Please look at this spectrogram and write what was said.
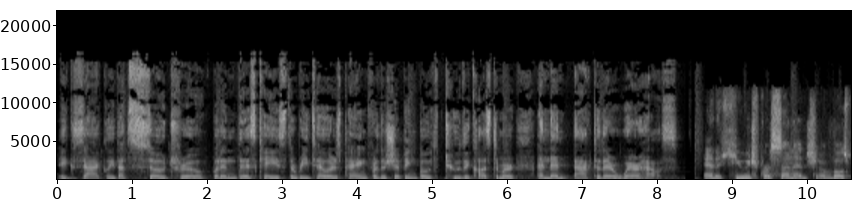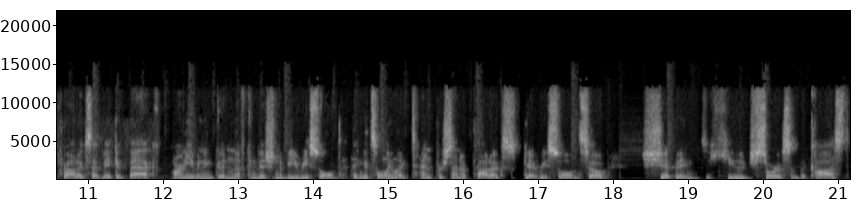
Exactly, that's so true. But in this case, the retailer is paying for the shipping both to the customer and then back to their warehouse. And a huge percentage of those products that make it back aren't even in good enough condition to be resold. I think it's only like 10% of products get resold. So shipping is a huge source of the cost,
